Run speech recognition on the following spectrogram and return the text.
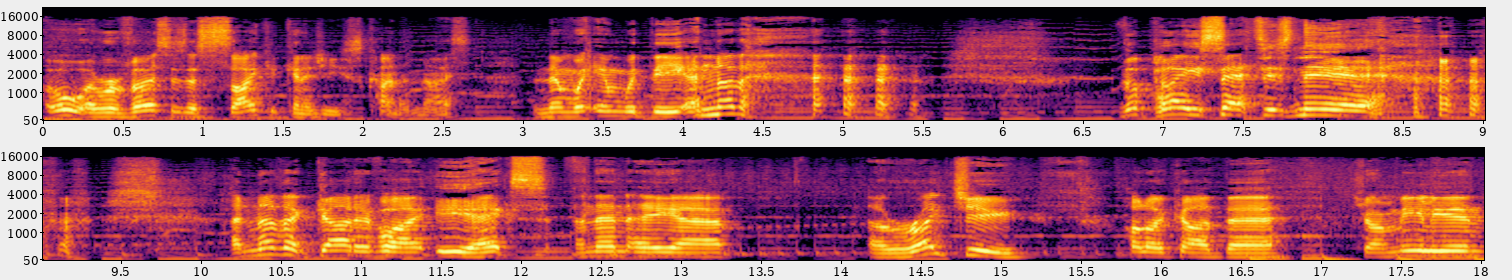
Oh, a reverse is a Psychic Energy. It's kind of nice. And then we're in with the another. the playset is near. another Gardevoir EX, and then a uh, a Raichu holo card there. Charmeleon,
